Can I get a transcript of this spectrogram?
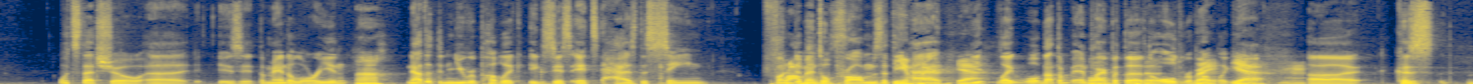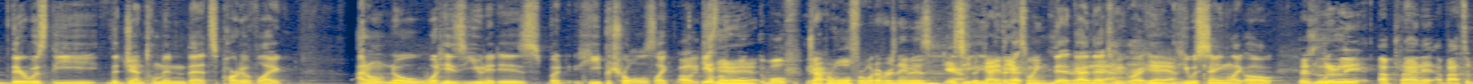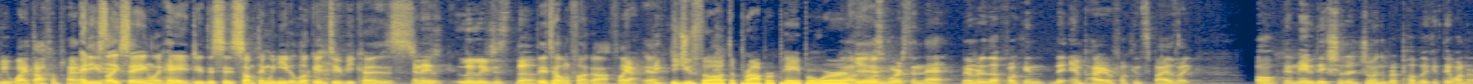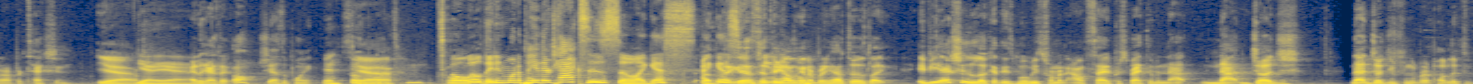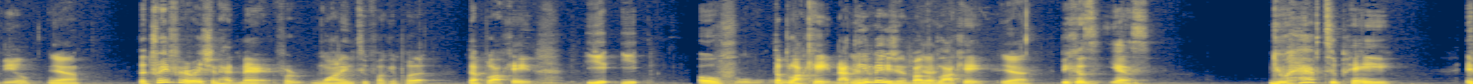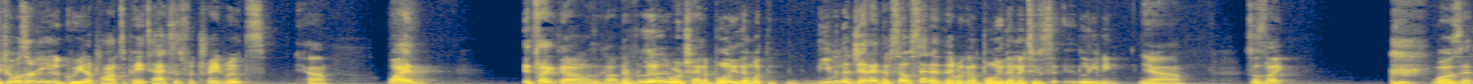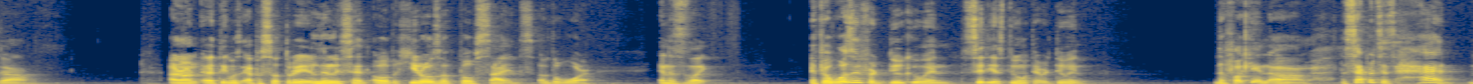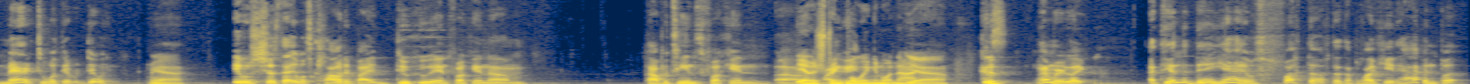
what's that show? Uh, is it The Mandalorian? Uh-huh. Now that the New Republic exists, it has the same fundamental Problems problems, that the they Empire, had. yeah. Like well, not the Empire, Well, but the, the- the old right, Republic. yeah. yeah because there was the the gentleman that's part of like I don't know what his unit is, but he patrols like Oh, he has, talking Yeah, yeah. Wo- Wolf? Yeah. Trapper Wolf or whatever his name is. Yeah. is he- the guy in the, guy- X-wing. That guy in the yeah. X-wing, right? Yeah, he, yeah. he was saying like, oh, There's literally a planet about to be wiped off the planet. and he's Earth. like saying like, hey, dude, this is something we need to look into because and they literally just the they tell him fuck off. Like, Yeah. yeah, Did you fill out the proper paperwork? No, Yeah. it was worse than that. Remember the fucking the Empire fucking spies like, oh, then maybe they should have joined the Republic if they wanted our protection. Yeah, Yeah, yeah. And the guy's like, oh, she has a point. Yeah. So yeah. oh well, they didn't want to pay their taxes, so I guess I Like, guess that's the we thing I was gonna bring up to is like if you actually look at these movies from an outside perspective and not not judge not judging from the Republic's view, yeah. the Trade Federation had merit for wanting to fucking put that blockade. Ye- ye- oh, The blockade, not the invasion, but Yeah. the blockade. yeah, Because yes, you have to pay. If it was already agreed upon to pay taxes for trade routes, yeah, why? It's like uh, what's it called? They literally were trying to bully them with. The, even the Jedi themselves said it. They were going to bully them into leaving. yeah, So it's like, what was it? Um, I don't know. I think it was episode three. It literally said, "Oh, the heroes of both sides of the war," and it's like, if it wasn't for Dooku and Sidious doing what they were doing, the fucking um, the Separatists had merit to what they were doing. yeah. It was just that it was clouded by Dooku and fucking um, Palpatine's fucking uh, Yeah, they're string game. pulling and whatnot. Yeah. Because remember, like at the end of the day, yeah, it was fucked up that the blockade happened, but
